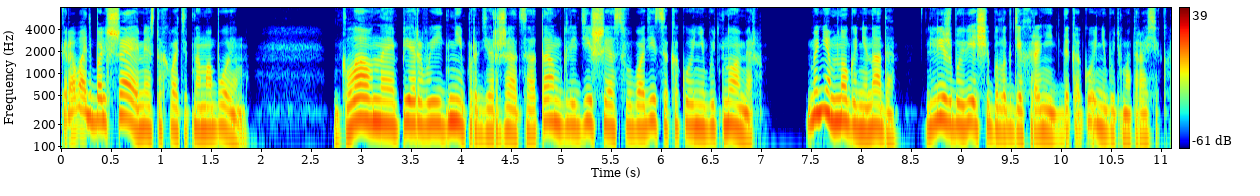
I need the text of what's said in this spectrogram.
Кровать большая, места хватит нам обоим. Главное, первые дни продержаться, а там, глядишь, и освободится какой-нибудь номер. Мне много не надо, лишь бы вещи было где хранить, да какой-нибудь матрасик.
